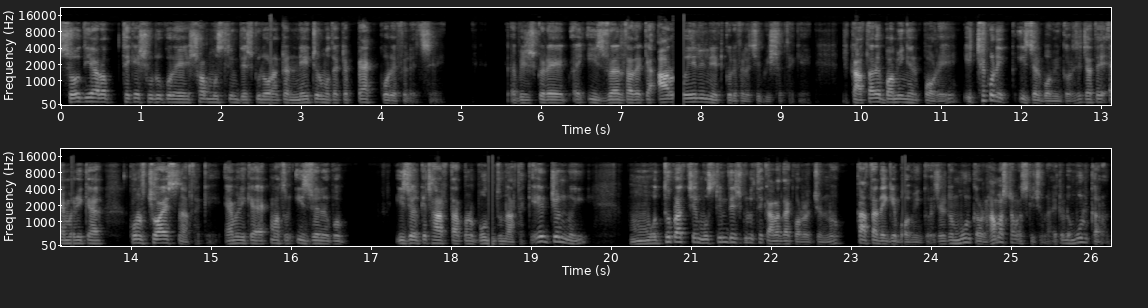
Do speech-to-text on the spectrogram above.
সৌদি আরব থেকে শুরু করে সব মুসলিম দেশগুলো অনেকটা নেটোর মতো একটা প্যাক করে ফেলেছে। বিশেষ করে ইসরায়েল তাদেরকে আরও এলিনেট করে ফেলেছে বিশ্ব থেকে। কাতারে বমিং এর পরে ইচ্ছা করে ইসরায়েল বমিং করেছে যাতে আমেরিকা কোনো চয়েস না থাকে। আমেরিকা একমাত্র ইসরায়েলের উপর, ইসরায়েলকে ছাড়া তার কোনো বন্ধু না থাকে। এর জন্যই মধ্যপ্রাচ্যের মুসলিম দেশগুলো থেকে আলাদা করার জন্য কাতারে গিয়ে বমিং করেছে। এটা মূল কারণ। হামাস টামাস কিছু না, এটা হলো মূল কারণ।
